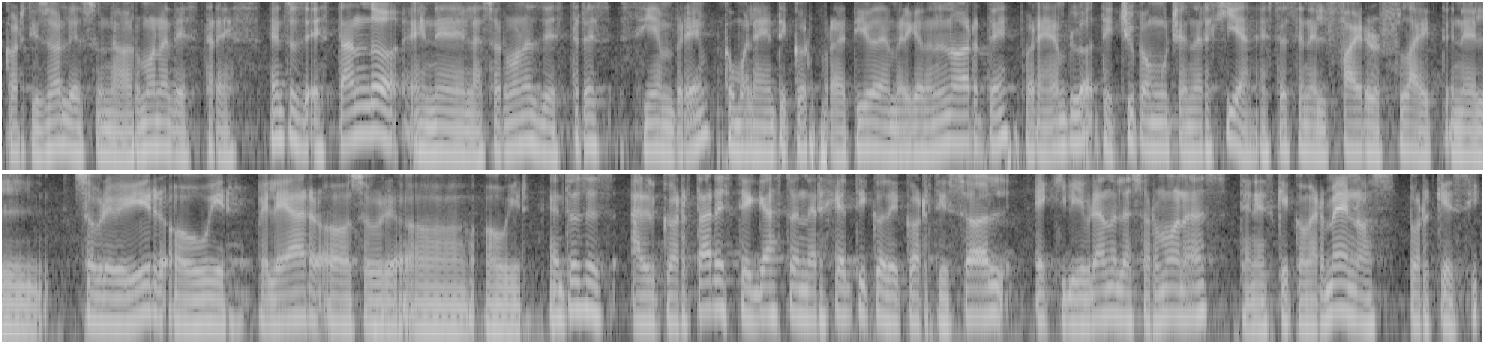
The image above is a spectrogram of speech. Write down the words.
Cortisol es una hormona de estrés. Entonces, estando en eh, las hormonas de estrés siempre, como la gente corporativa de América del Norte, por ejemplo, te chupa mucha energía. Estás en el fight or flight, en el sobrevivir o huir, pelear o, sobre, o, o huir. Entonces, al cortar este gasto energético de cortisol, equilibrando las hormonas, tenés que comer menos, porque si,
